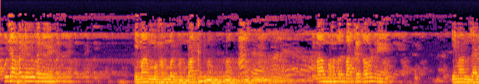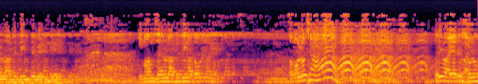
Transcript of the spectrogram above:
ابو جعفر کیوں کر رہے ہیں؟ امام محمد باقر امام محمد باقر کون نے امام زین العابدین کے۔ بیٹے امام زین العابدین کون نے بولو سا ہاں روایت سنو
